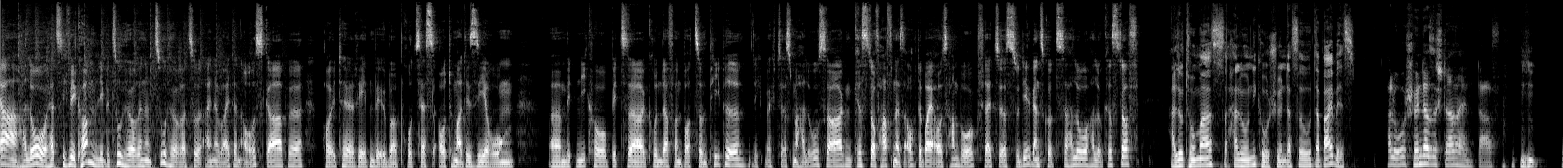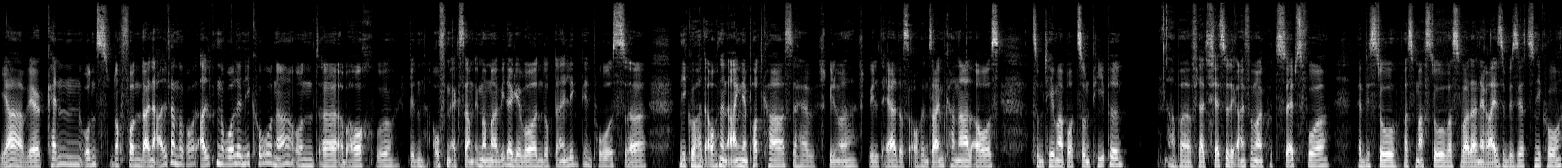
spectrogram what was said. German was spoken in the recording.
Ja, hallo, herzlich willkommen, liebe Zuhörerinnen und Zuhörer, zu einer weiteren Ausgabe. Heute reden wir über Prozessautomatisierung äh, mit Nico Bitzer, Gründer von Bots und People. Ich möchte zuerst mal Hallo sagen. Christoph Hafner ist auch dabei aus Hamburg. Vielleicht zuerst zu dir ganz kurz. Hallo, hallo Christoph. Hallo Thomas, hallo Nico, schön, dass du dabei bist. Hallo, schön, dass ich da sein darf. Ja, wir kennen uns noch von deiner alten, alten Rolle, Nico, ne? Und äh, aber auch, äh, ich bin aufmerksam immer mal wieder geworden durch deine LinkedIn-Posts. Äh, Nico hat auch einen eigenen Podcast, daher spielen wir, spielt er das auch in seinem Kanal aus zum Thema Bots und People. Aber vielleicht stellst du dir einfach mal kurz selbst vor. Wer bist du? Was machst du? Was war deine Reise bis jetzt, Nico?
